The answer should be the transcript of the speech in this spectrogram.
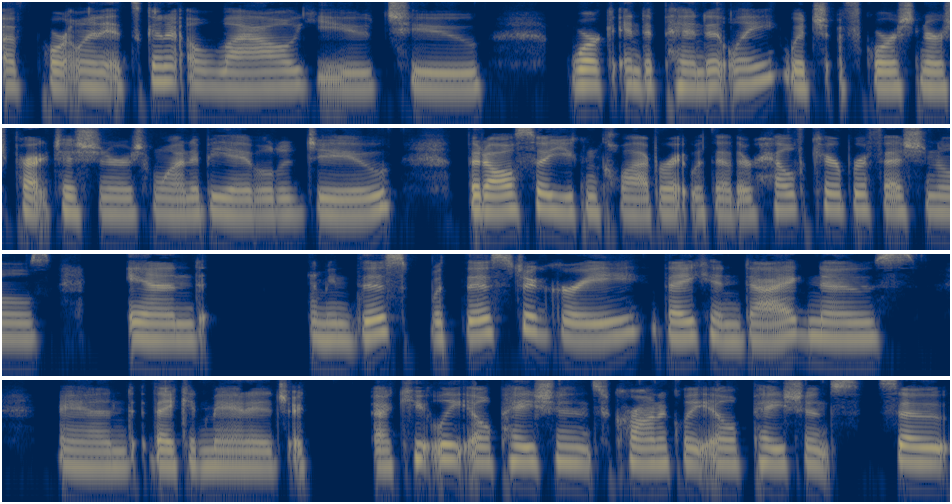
of Portland, it's going to allow you to work independently, which of course nurse practitioners want to be able to do, but also you can collaborate with other healthcare professionals. And I mean this with this degree, they can diagnose and they can manage acutely ill patients, chronically ill patients. So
